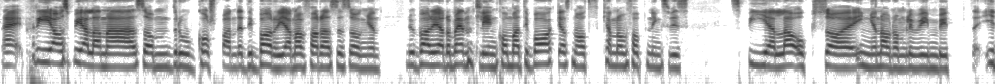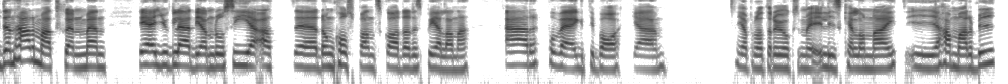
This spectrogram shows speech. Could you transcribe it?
Nej, tre av spelarna som drog korsbandet i början av förra säsongen. Nu börjar de äntligen komma tillbaka. Snart kan de förhoppningsvis spela också. Ingen av dem blev inbytt i den här matchen, men det är ju glädjande att se att eh, de korsbandsskadade spelarna är på väg tillbaka. Jag pratade ju också med Elise Kellon Knight i Hammarby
